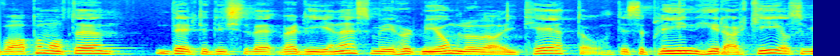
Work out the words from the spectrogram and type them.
var på en måte delte disse verdiene som vi har hørt mye om, lojalitet og disiplin, hierarki osv.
